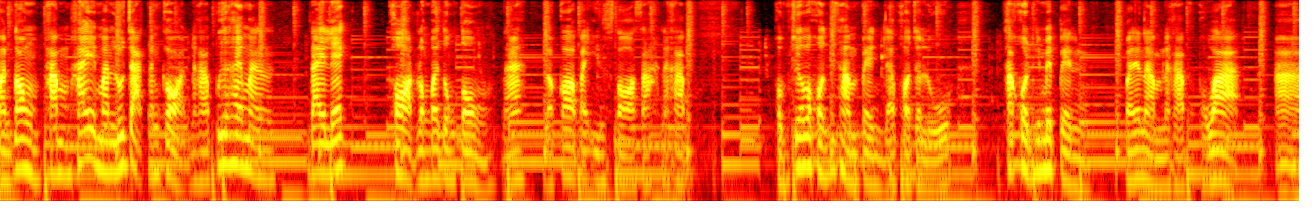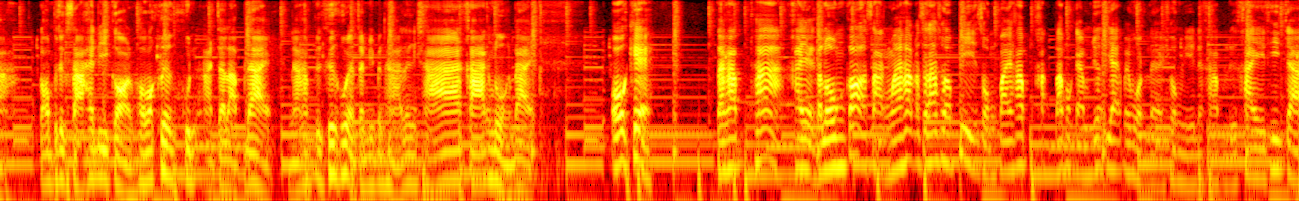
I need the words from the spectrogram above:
มันต้องทำให้มันรู้จักกันก่อนนะครับ เพื่อให้มัน direct พอร์ตลงไปตรงๆนะ แล้วก็ไป install ซะนะครับ ผมเชื่อว่าคนที่ทำเป็นแล้วพอจะรู้ ถ้าคนที่ไม่เป็นไม่แนะนำนะครับ เพราะว่าอ่าลองไปศึกษาให้ดีก่อน เพราะว่าเครื่องคุณอาจจะหลับได้นะครับหรือเครื่องคุณอาจจะมีปัญหาเรื่องช้าค้างหน่วงได้ โอเคนะครับ ถ้าใครอยากจะลงก็สั่งมาครับลักษณะช้อปปี้ส่งไปครับ รับโปรแกรมเยอะแยะไปหมดเลยช่วงนี้นะครับ หรือใครที่จะ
